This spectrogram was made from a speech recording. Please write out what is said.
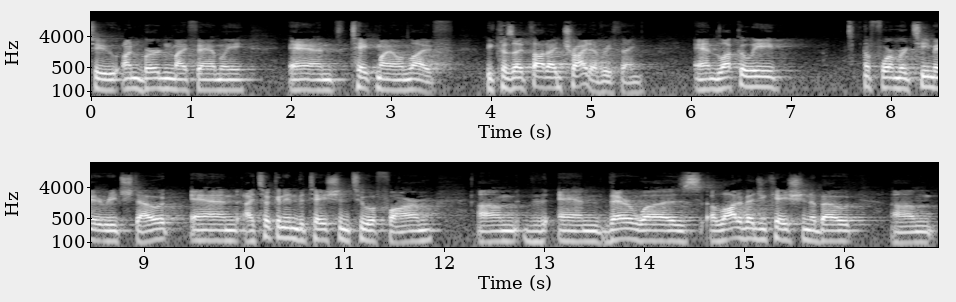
to unburden my family and take my own life because I thought I'd tried everything. And luckily, a former teammate reached out, and I took an invitation to a farm, um, and there was a lot of education about um,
